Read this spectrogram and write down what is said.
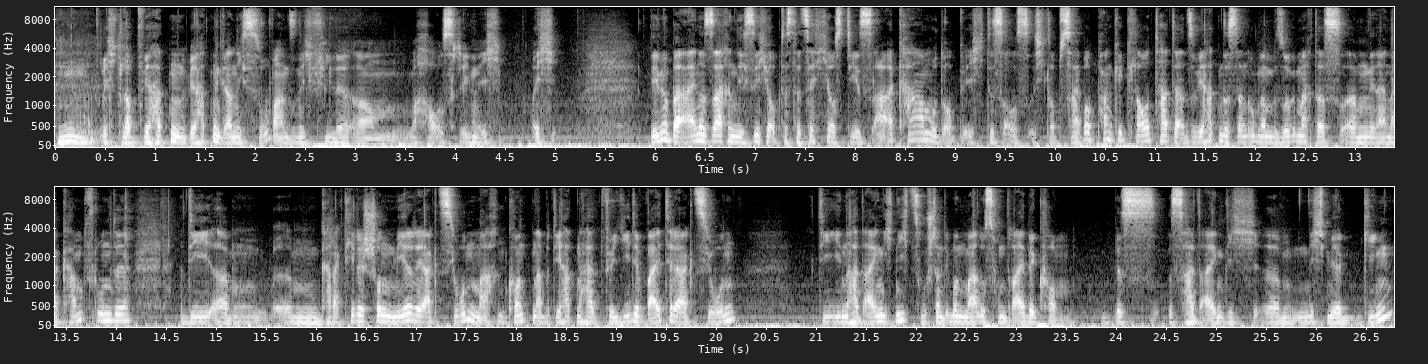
Hm, ich glaube, wir hatten, wir hatten gar nicht so wahnsinnig viele ähm, Hausregeln. Ich, ich bin mir bei einer Sache nicht sicher, ob das tatsächlich aus DSA kam oder ob ich das aus, ich glaube, Cyberpunk geklaut hatte. Also wir hatten das dann irgendwann so gemacht, dass ähm, in einer Kampfrunde die ähm, ähm, Charaktere schon mehrere Aktionen machen konnten, aber die hatten halt für jede weitere Aktion die ihnen halt eigentlich nicht zustand, immer einen Malus von 3 bekommen. Bis es halt eigentlich ähm, nicht mehr ging.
